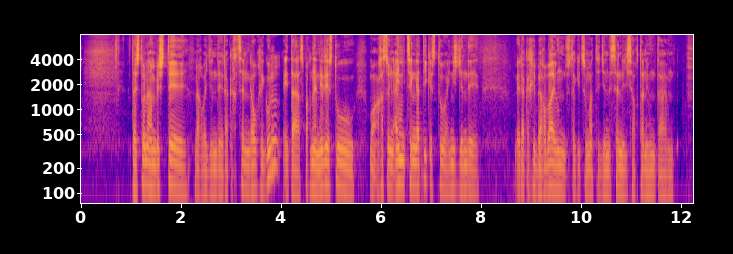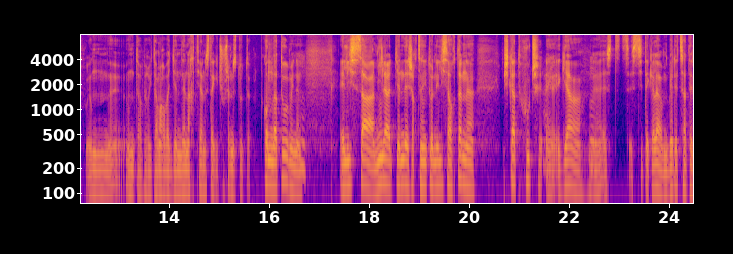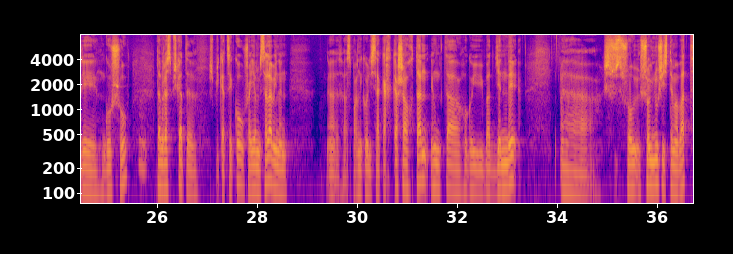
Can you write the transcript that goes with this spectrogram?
Eta ez duena beste, behar bai jende erakartzen gaur egun, eta azparnen ere ez du, bon, arrazoin hainitzen gatik, ez du hainiz jende erakarri behar ba, egun duztakitzen bat jende zen, Elisa hortan egun eta egun, egun eta berroita hamar bat jendeen artean, ez dakitzu zen, ez dut kondatu, meinen. Elisa, mila jende sartzen dituen Elisa hortan, eh, Piskat huts e, egia eh, ez, ez zitekela beretzat ere goxo. Eta beraz piskat eh, esplikatzeko usaian bezala binen azparneko eliza karkasa hortan, egun eta hogoi bat jende uh, so, soinu sistema bat,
